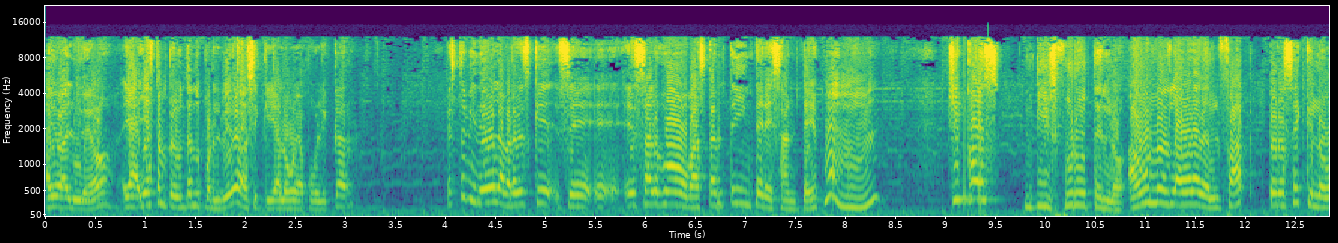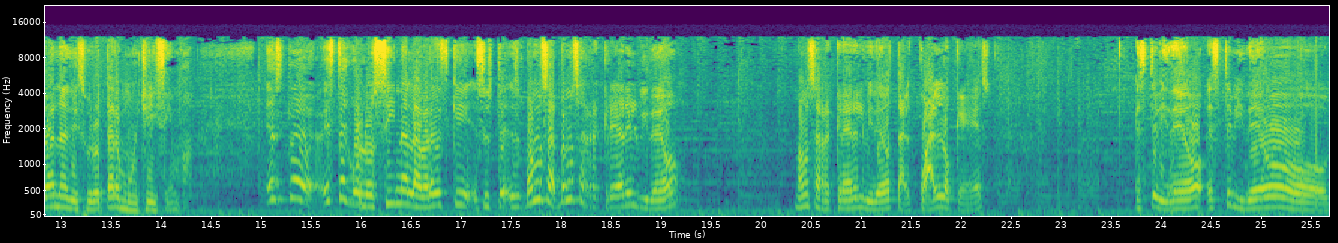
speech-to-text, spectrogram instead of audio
Ahí va el video. Ya, ya están preguntando por el video, así que ya lo voy a publicar. Este video la verdad es que se, eh, es algo bastante interesante. Mm. Chicos, disfrútenlo. Aún no es la hora del FAP, pero sé que lo van a disfrutar muchísimo. Este, este golosina, la verdad es que si ustedes vamos a vamos a recrear el video. Vamos a recrear el video tal cual lo que es. Este video, este video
